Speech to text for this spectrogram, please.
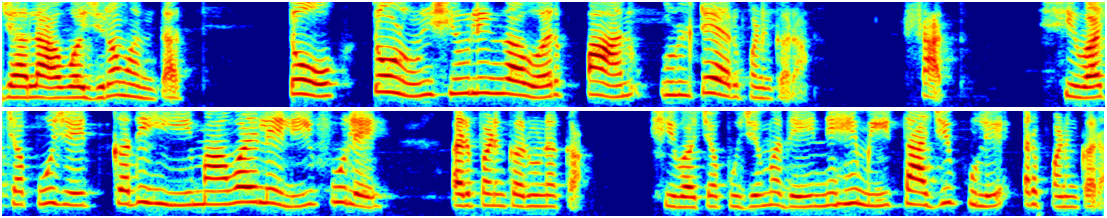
ज्याला वज्र म्हणतात तो तोडून शिवलिंगावर पान उलटे अर्पण करा. सात. शिवाच्या पूजेत कधीही मावळलेली फुले अर्पण करू नका. शिवाच्या पूजेमध्ये नेहमी ताजी फुले अर्पण करा.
